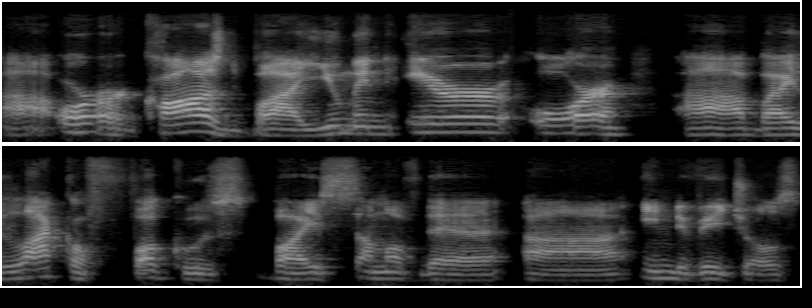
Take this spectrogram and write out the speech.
uh, or are caused by human error or uh, by lack of focus by some of the uh, individuals.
